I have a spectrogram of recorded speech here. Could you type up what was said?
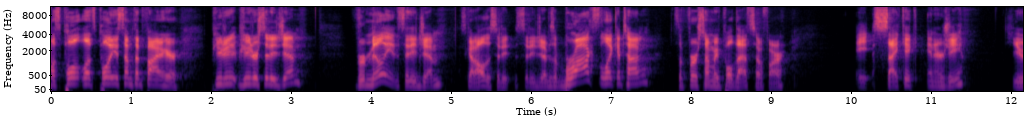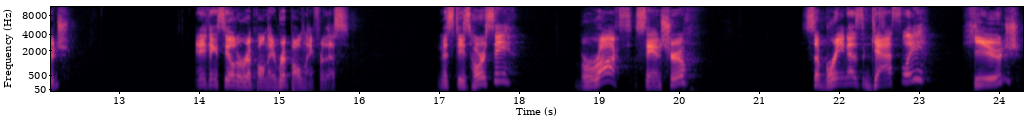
Let's pull let's pull you something fire here. Pewter, Pewter City Gym. Vermilion City Gym. It's got all the city city gems. A Brock's Lickitung. It's the first time we pulled that so far. A Psychic Energy. Huge. Anything sealed or rip only? Rip only for this. Misty's Horsea. Brock's Sandshrew. Sabrina's Gastly. Huge.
